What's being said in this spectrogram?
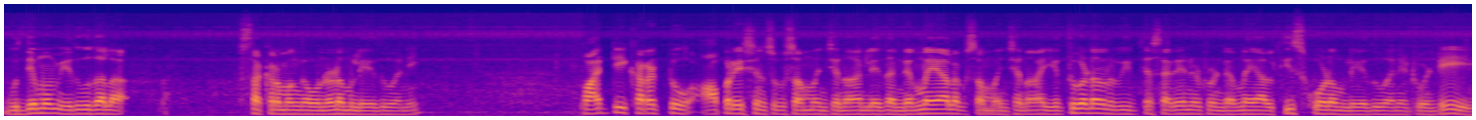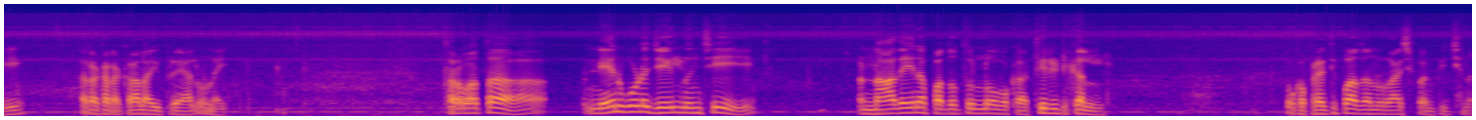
ఉద్యమం ఎదుగుదల సక్రమంగా ఉండడం లేదు అని పార్టీ కరెక్ట్ ఆపరేషన్స్కు సంబంధించిన లేదా నిర్ణయాలకు సంబంధించిన ఎత్తుగడల రీత్యా సరైనటువంటి నిర్ణయాలు తీసుకోవడం లేదు అనేటువంటి రకరకాల అభిప్రాయాలు ఉన్నాయి. తర్వాత నేను కూడా జైలు నుంచి నాదైన పద్ధతుల్లో ఒక థిరిటికల్ ఒక ప్రతిపాదన రాసి పంపించిన.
